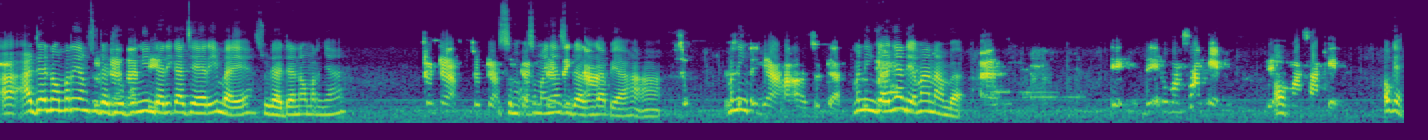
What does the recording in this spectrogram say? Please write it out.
uh, ada nomor yang sudah Sudah dihubungin tadi. dari KJRI, Mbak ya? Sudah ada nomornya? Sudah, sudah. Sem- sudah, semuanya sudah sudah lengkap. ya, ha, ha. Mening- Iya, ha, sudah. Meninggalnya di mana, Mbak? Eh, di, di rumah sakit. Di Oh. rumah sakit. Oke,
